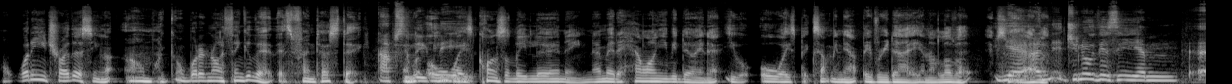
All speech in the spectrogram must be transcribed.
Why don't you try this? And you're like, oh my god, why didn't I think of that? That's fantastic. Absolutely, and we're always constantly learning. No matter how long you've been doing it, you will always pick something up every day, and I love it. Absolutely yeah, love and it. do you know there's a um, uh,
